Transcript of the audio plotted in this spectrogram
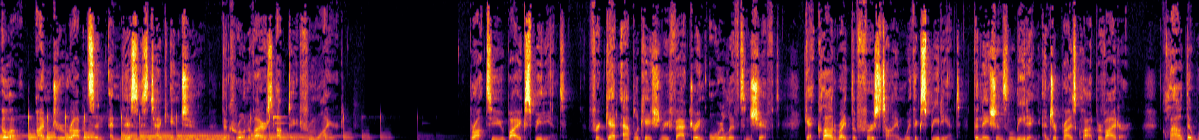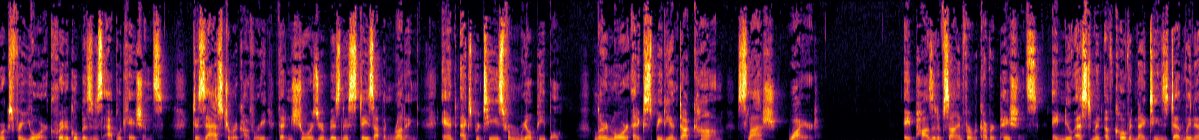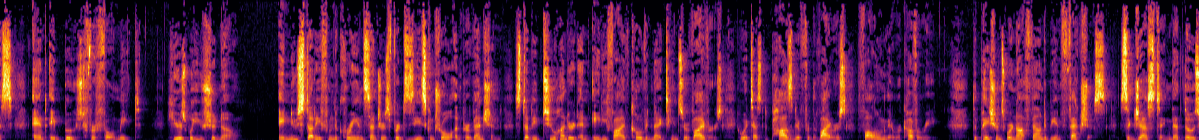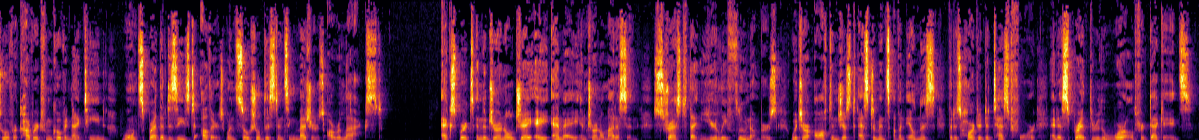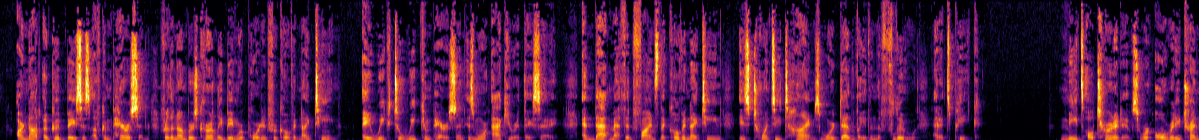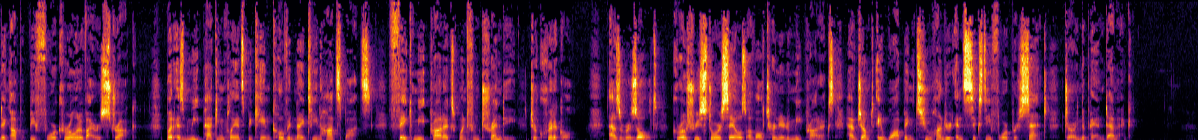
Hello, I'm Drew Robinson, and this is Tech in Two, the coronavirus update from Wired. Brought to you by Expedient. Forget application refactoring or lift and shift. Get cloud right the first time with Expedient, the nation's leading enterprise cloud provider. Cloud that works for your critical business applications. Disaster recovery that ensures your business stays up and running, and expertise from real people. Learn more at expedient.com slash wired. A positive sign for recovered patients, a new estimate of COVID 19's deadliness, and a boost for faux meat. Here's what you should know. A new study from the Korean Centers for Disease Control and Prevention studied 285 COVID 19 survivors who had tested positive for the virus following their recovery. The patients were not found to be infectious, suggesting that those who have recovered from COVID 19 won't spread the disease to others when social distancing measures are relaxed. Experts in the journal JAMA Internal Medicine stressed that yearly flu numbers, which are often just estimates of an illness that is harder to test for and has spread through the world for decades, are not a good basis of comparison for the numbers currently being reported for COVID 19. A week to week comparison is more accurate, they say, and that method finds that COVID 19 is 20 times more deadly than the flu at its peak. Meat alternatives were already trending up before coronavirus struck, but as meatpacking plants became COVID 19 hotspots, fake meat products went from trendy to critical. As a result, grocery store sales of alternative meat products have jumped a whopping 264% during the pandemic.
